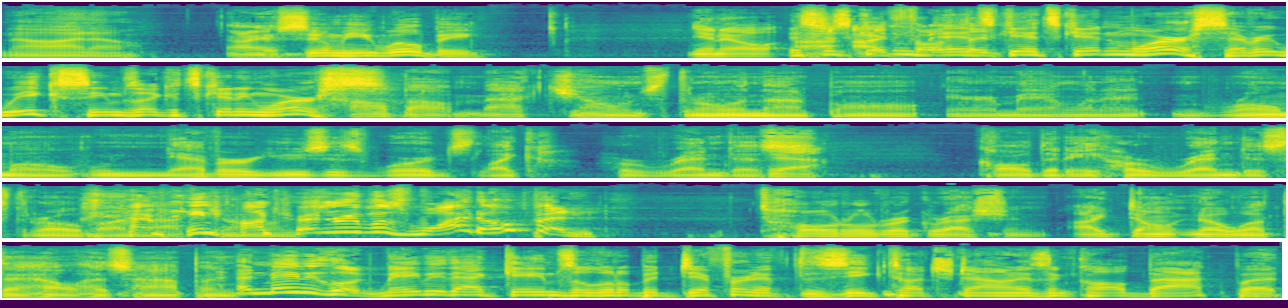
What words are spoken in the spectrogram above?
no, I know. I assume he will be. You know, It's just I, getting, I thought it's, it's getting worse every week. Seems like it's getting worse. How about Mac Jones throwing that ball, airmailing it, and Romo, who never uses words like horrendous, Yeah. called it a horrendous throw by I Mac mean, Jones. Hunter Henry was wide open. Total regression. I don't know what the hell has happened. And maybe look, maybe that game's a little bit different if the Zeke touchdown isn't called back, but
